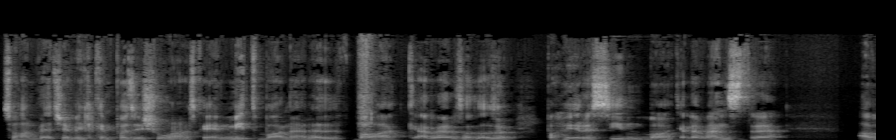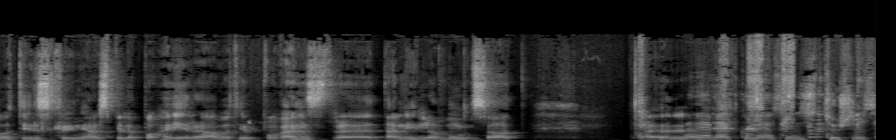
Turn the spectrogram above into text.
så han vet ikke hvilken posisjon han skal inn. Midtbane eller bak, eller altså på høyre siden bak eller venstre. Av og til Skriniar spiller på høyre, av og til på venstre. Danilo motsatt. Men jeg vet ikke om jeg syns Tussels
